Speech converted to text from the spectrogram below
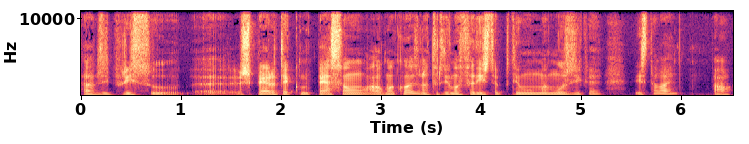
sabes? E por isso eh, espero até que me peçam alguma coisa. No outro dia uma fadista pediu uma música e disse: está bem, pau.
